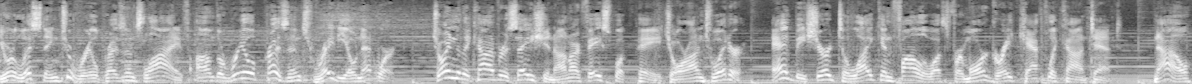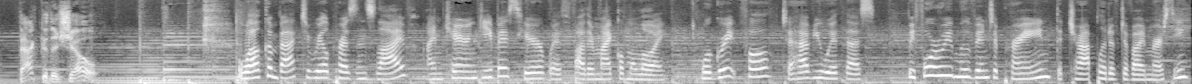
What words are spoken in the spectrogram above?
You're listening to Real Presence Live on the Real Presence Radio Network. Join in the conversation on our Facebook page or on Twitter. And be sure to like and follow us for more great Catholic content. Now, back to the show. Welcome back to Real Presence Live. I'm Karen Gibas here with Father Michael Mulloy. We're grateful to have you with us. Before we move into praying the Chaplet of Divine Mercy,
